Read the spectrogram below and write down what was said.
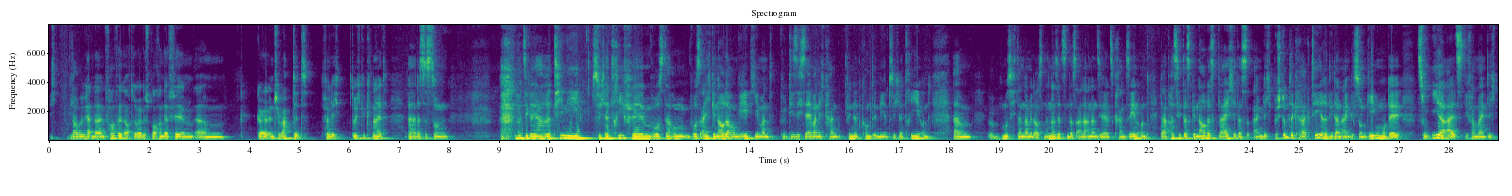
ich glaube, wir hatten da im Vorfeld auch drüber gesprochen, der Film ähm, Girl Interrupted, völlig durchgeknallt. Äh, das ist so ein 90er Jahre Teenie-Psychiatriefilm, wo es darum, wo es eigentlich genau darum geht, jemand, die sich selber nicht krank findet, kommt in die Psychiatrie und ähm, muss sich dann damit auseinandersetzen, dass alle anderen sie als krank sehen. Und da passiert das genau das Gleiche, dass eigentlich bestimmte Charaktere, die dann eigentlich so ein Gegenmodell zu ihr als die vermeintlich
